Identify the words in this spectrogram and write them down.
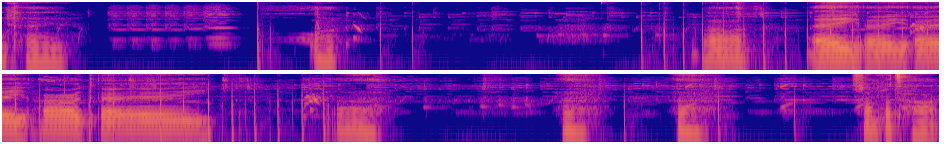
Okay. Uh. Uh. Hey, hey, hey, hug, hey. Uh. Uh. Uh. Jump attack.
